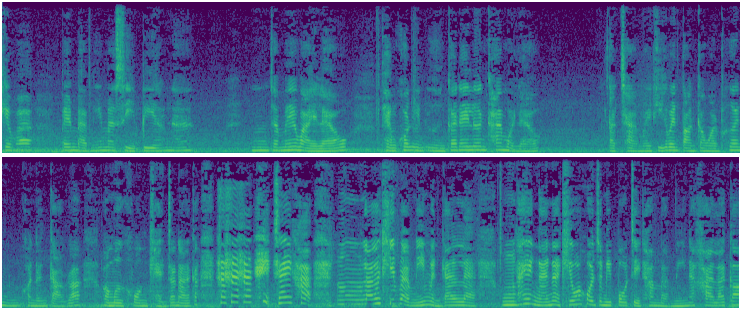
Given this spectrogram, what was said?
คิดว่าเป็นแบบนี้มาสี่ปีแล้วนะจะไม่ไหวแล้ว แถมคนอื่นๆ ก็ได้เลื่อนขั้นหมดแล้ว ตัดฉากมาทีก็เป็นตอนกลางวันเพื่อนคนนั้นกล่าวว่าเอามือควงแขนเจ้านายแล้วก็ใช่ค่ะแล้วก็คิดแบบนี้เหมือนกันแหละถ้าอย่างนั้นน่ะคิดว่าควรจะมีโปรเจกต์ทำแบบนี้นะคะ แล้วก็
